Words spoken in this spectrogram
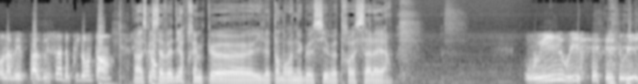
On n'avait pas vu ça depuis longtemps. Est-ce que ça veut dire, Prime, qu'il euh, est temps de renégocier votre salaire? Oui, oui, oui.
